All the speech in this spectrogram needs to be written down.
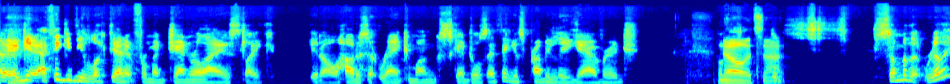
I- Again, I think if you looked at it from a generalized, like, you know, how does it rank among schedules? I think it's probably league average. No, it's not. some of the really,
